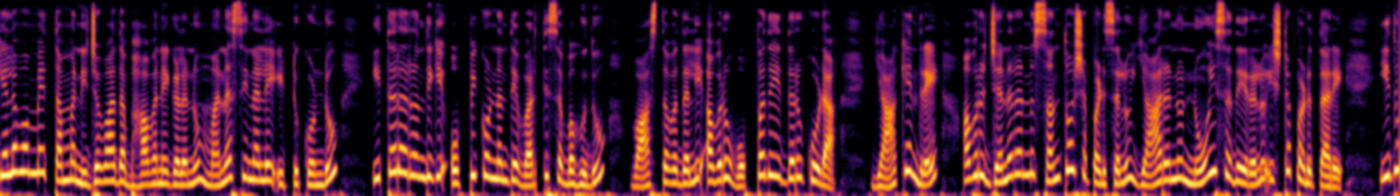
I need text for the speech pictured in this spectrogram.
ಕೆಲವೊಮ್ಮೆ ತಮ್ಮ ನಿಜವಾದ ಭಾವನೆಗಳನ್ನು ಮನಸ್ಸಿನಲ್ಲೇ ಇಟ್ಟುಕೊಂಡು ಇತರರೊಂದಿಗೆ ಒಪ್ಪಿಕೊಂಡಂತೆ ವರ್ತಿಸಬಹುದು. ವಾಸ್ತವದಲ್ಲಿ ಅವರು ಒಪ್ಪದೇ ಇದ್ದರೂ ಕೂಡ. ಯಾಕೆಂದ್ರೆ ಅವರು ಜನರನ್ನು ಸಂತೋಷಪಡಿಸಲು, ಯಾರನ್ನು ನೋಯಿಸದೇ ಇರಲು ಇಷ್ಟಪಡುತ್ತಾರೆ. ಇದು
